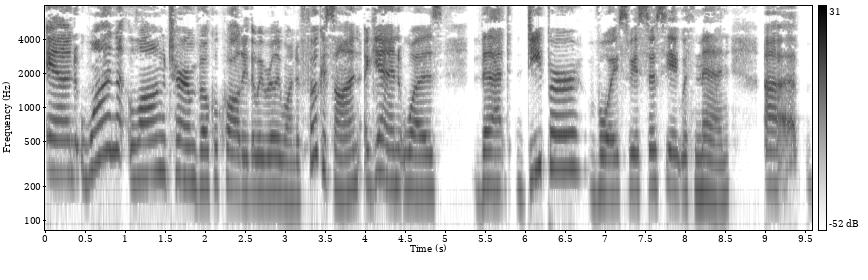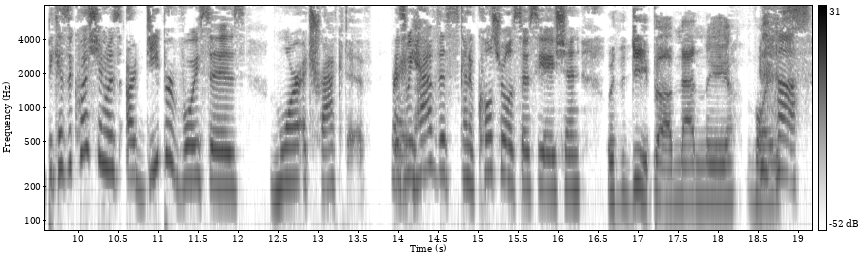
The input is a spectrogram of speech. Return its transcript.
And one long-term vocal quality that we really wanted to focus on, again, was that deeper voice we associate with men. Uh, because the question was, are deeper voices more attractive? Because Right. we have this kind of cultural association with the deep, uh, manly voice.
